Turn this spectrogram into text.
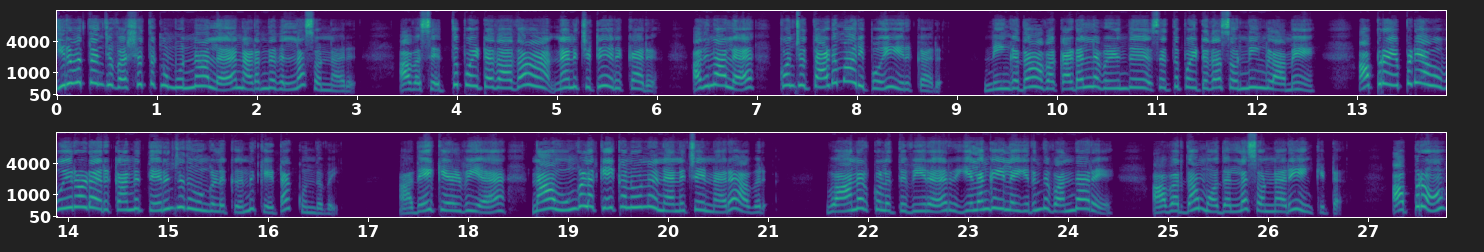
இருபத்தஞ்சு வருஷத்துக்கு முன்னால நடந்ததெல்லாம் சொன்னாரு. அவ செத்து போயிட்டதா தான் நினைச்சிட்டு இருக்காரு. அதனால கொஞ்சம் தடுமாறி போய் இருக்காரு. நீங்க தான் அவ கடல்ல விழுந்து செத்து போயிட்டதா சொன்னீங்களாமே. அப்புறம் எப்படி அவ உயிரோட இருக்கான்னு தெரிஞ்சது உங்களுக்குன்னு கேட்டா குந்தவை. அதே கேள்விய நான் உங்களை கேட்கணும்னு நினைச்சேன்னாரு அவர். வானர் குலத்து வீரர் இலங்கையில இருந்து வந்தாரே. அவர்தான் முதல்ல சொன்னாரு என்கிட்ட. அப்புறம்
